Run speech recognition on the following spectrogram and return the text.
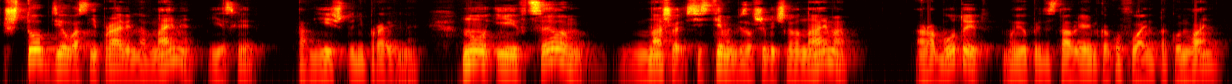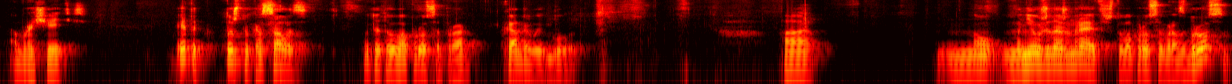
что где у вас неправильно в найме, если там есть что неправильное. Ну и в целом наша система безошибочного найма работает, мы ее предоставляем как офлайн, так онлайн, обращайтесь. Это то, что касалось вот этого вопроса про кадровый голод. А, но мне уже даже нравится, что вопросы в разброс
